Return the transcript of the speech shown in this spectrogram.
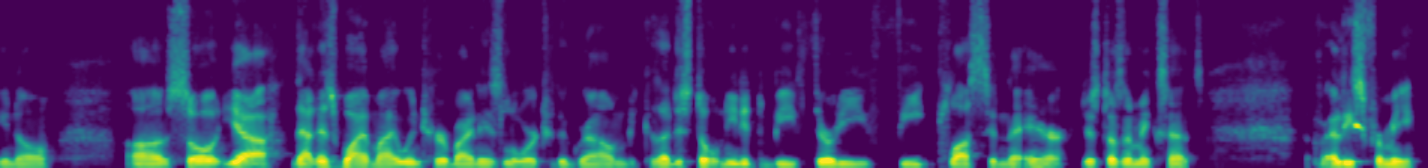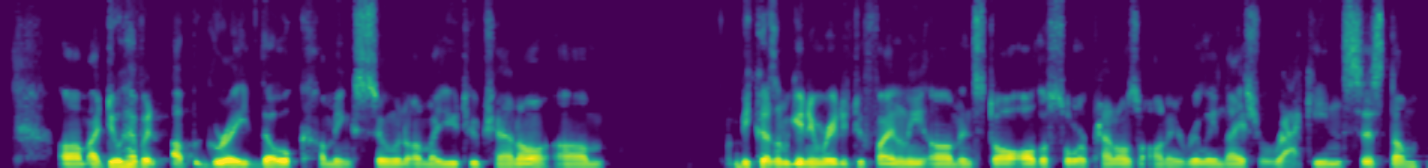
you know uh, so yeah, that is why my wind turbine is lower to the ground because I just don't need it to be 30 feet plus in the air. It just doesn't make sense, at least for me. Um, I do have an upgrade though coming soon on my YouTube channel. Um, because I'm getting ready to finally um, install all the solar panels on a really nice racking system.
